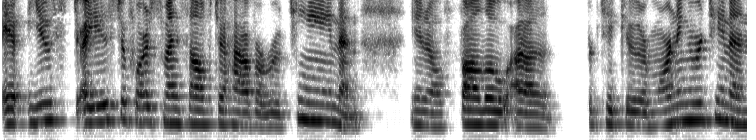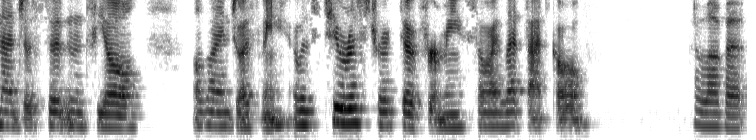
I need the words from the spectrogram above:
it used I used to force myself to have a routine and you know follow a particular morning routine and that just didn't feel aligned with me. It was too restrictive for me, so I let that go. I love it.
